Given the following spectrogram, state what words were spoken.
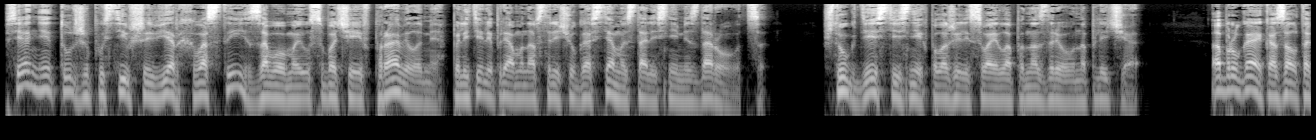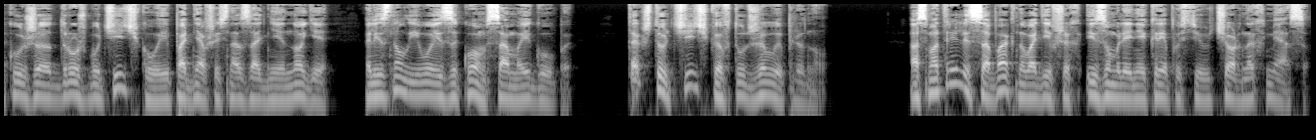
Все они, тут же пустившие вверх хвосты, завомые у собачеев правилами, полетели прямо навстречу гостям и стали с ними здороваться. Штук десять из них положили свои лапы Ноздреву на плеча. Обругай оказал такую же дружбу Чичку и, поднявшись на задние ноги, лизнул его языком в самые губы. Так что Чичков тут же выплюнул. Осмотрели собак, наводивших изумление крепостью черных мясов.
